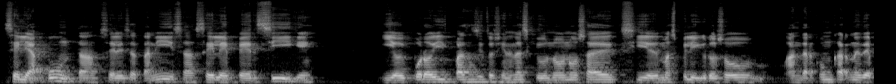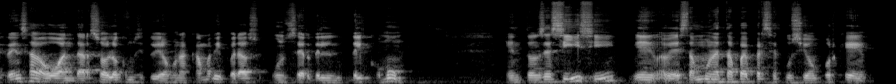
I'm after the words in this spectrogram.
se le apunta, se le sataniza, se le persigue y hoy por hoy pasan situaciones en las que uno no sabe si es más peligroso andar con carnet de prensa o andar solo como si tuvieras una cámara y fueras un ser del, del común. Entonces sí, sí, eh, estamos en una etapa de persecución porque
